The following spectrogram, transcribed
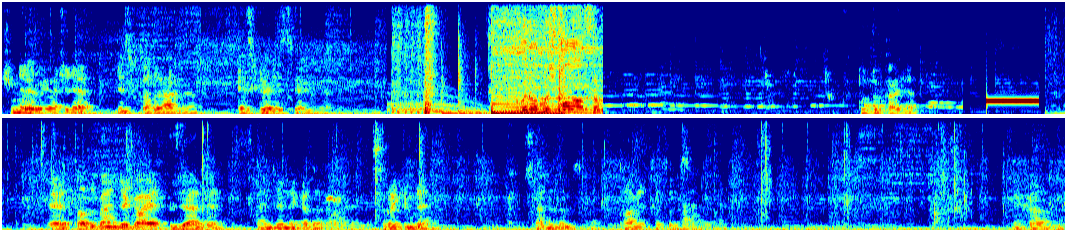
Şimdi veriyor gerçi de eski tadı vermiyor. Eskiler eskiler geldi. Kırılmış boğazım Durdur kaydı. Evet tadı bence gayet güzeldi. Sence ne kadar? Sıra kimde? Sende değil mi sıra? Tahmin etme sırası. Ben de. Ne kadardır?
